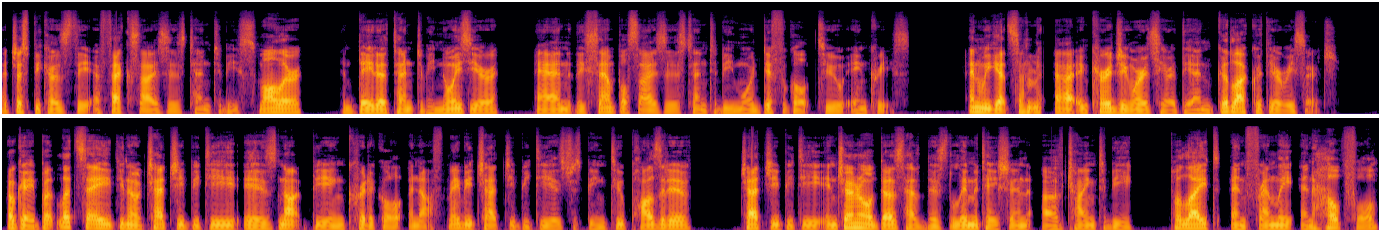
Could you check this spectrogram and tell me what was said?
uh, just because the effect sizes tend to be smaller and data tend to be noisier, and the sample sizes tend to be more difficult to increase. And we get some uh, encouraging words here at the end. Good luck with your research. Okay, but let's say, you know, ChatGPT is not being critical enough. Maybe ChatGPT is just being too positive ChatGPT in general does have this limitation of trying to be polite and friendly and helpful.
